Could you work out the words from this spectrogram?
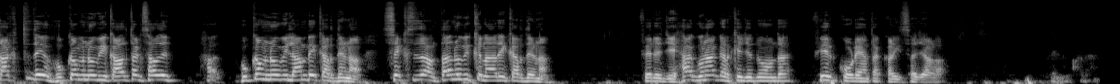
ਤਖਤ ਦੇ ਹੁਕਮ ਨੂੰ ਵੀ, ਅਕਾਲ ਤਖਤ ਸਾਹਿਬ ਦੇ ਹ- ਹੁਕਮ ਨੂੰ ਵੀ ਲਾਂਭੇ ਕਰ ਦੇਣਾ, ਸਿੱਖ ਸਿਧਾਂਤਾਂ ਨੂੰ ਵੀ ਕਿਨਾਰੇ ਕਰ ਦੇਣਾ। ਫਿਰ ਅਜਿਹਾ ਗੁਨਾਹ ਕਰਕੇ ਜਦੋਂ ਆਉਂਦਾ, ਫਿਰ ਕੋੜਿਆਂ ਤੱਕ ਵਾਲੀ ਸਜ਼ਾ ਵਾਲਾ ਪਹਿਲੂ ਖੜਾ।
